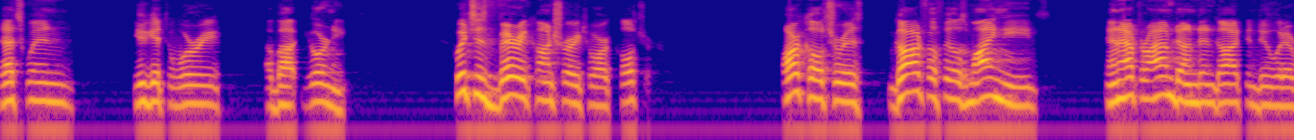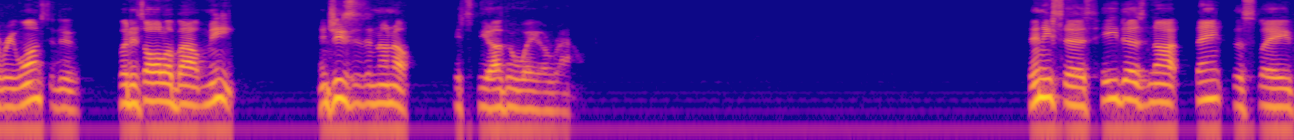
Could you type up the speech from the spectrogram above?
that's when you get to worry about your needs, which is very contrary to our culture. Our culture is God fulfills my needs, and after I'm done, then God can do whatever He wants to do. But it's all about me. And Jesus said, No, no, it's the other way around. Then he says, He does not thank the slave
